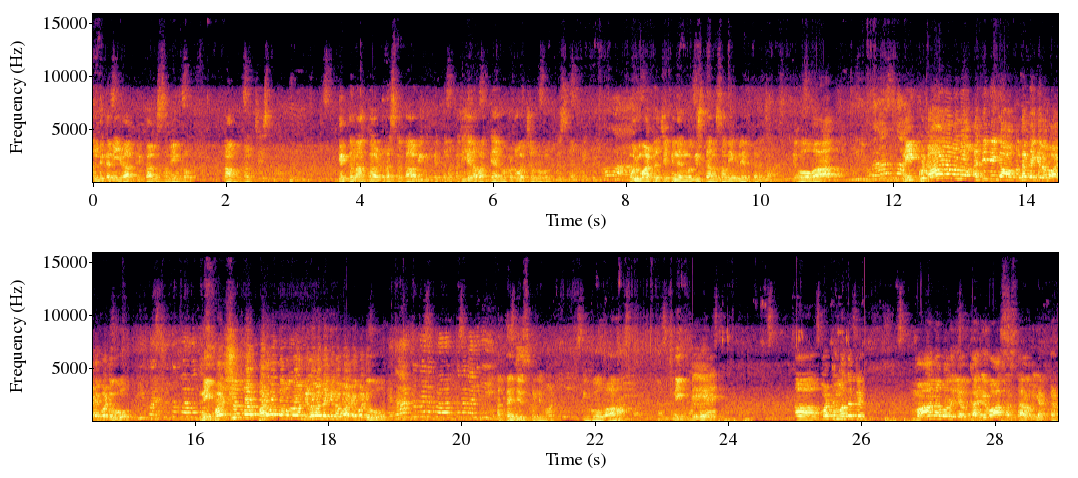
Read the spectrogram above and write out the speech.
అందుకని ఈ రాత్రికాల సమయంలో జ్ఞాపకం చేస్తున్నాను కీర్తనాకారుడు రాసిన దావీదు కీర్తన పదిహేనవ అధ్యాయం ఒకటి వచ్చిన మనం చూసినట్లయితే మూడు మాటలు చెప్పి నేను ముగిస్తాను సమయం లేదు కనుక. యహోవా నీ గుడారములో అతిథిగా ఉండదగిన వాడెవడు? నీ పరిశుద్ధ పర్వతములో నిలవదగిన వాడెవడు? యథార్థమైన ప్రవర్తన కలిగి. అర్థం చేసుకోండి మాట నీకే ఆ, మొట్టమొదట మానవుల యొక్క నివాస స్థలం ఎక్కడ?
